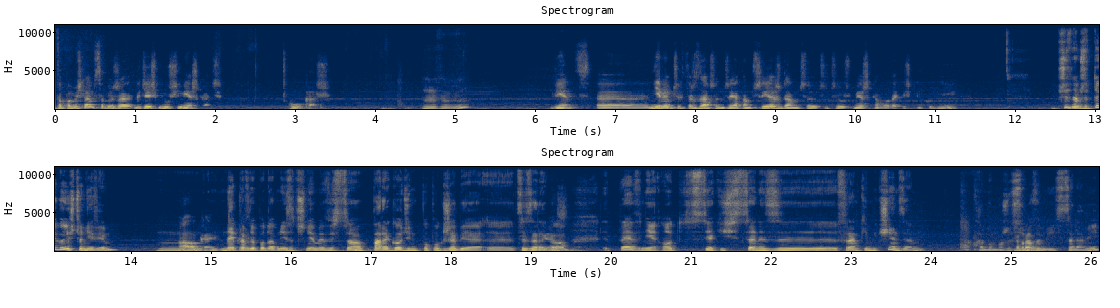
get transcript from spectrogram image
To pomyślałem sobie, że gdzieś musi mieszkać Łukasz. Mhm. Więc e, nie wiem, czy chcesz zacząć, że ja tam przyjeżdżam, czy, czy, czy już mieszkam od jakichś kilku dni. Przyznam, że tego jeszcze nie wiem. Mm, A, okay. Najprawdopodobniej zaczniemy, wiesz co, parę godzin po pogrzebie e, Cezarego. Jasne. Pewnie od jakiejś sceny z e, Frankiem i księdzem, albo może solowymi scenami,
